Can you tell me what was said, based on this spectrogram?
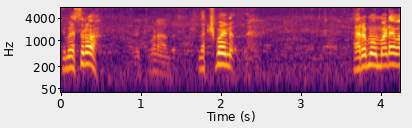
ನಿಮ್ಮ ಹೆಸರು? ಲಕ್ಷ್ಮಣ ಅಂತ. ಲಕ್ಷ್ಮಣ್. ಆರಾಮ ಮಾಡ್ಯಾವ?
